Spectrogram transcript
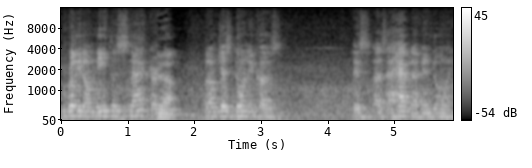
really don't need to snack or Yeah. but I'm just doing it because it's, it's a habit I've been doing,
